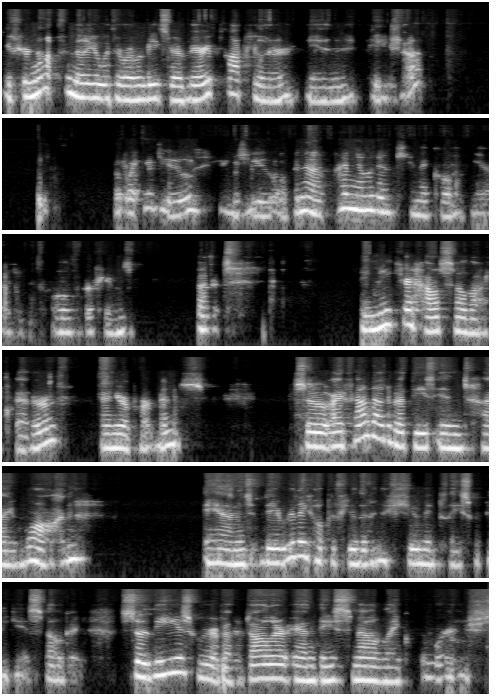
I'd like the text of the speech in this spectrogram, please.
If you're not familiar with aroma beads, they're very popular in Asia. But what you do is you open up, I know they're chemical here, all perfumes, but they make your house a lot better and your apartments. So I found out about these in Taiwan, and they really help if you live in a humid place with making it smell good. So these were about a dollar, and they smell like orange.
